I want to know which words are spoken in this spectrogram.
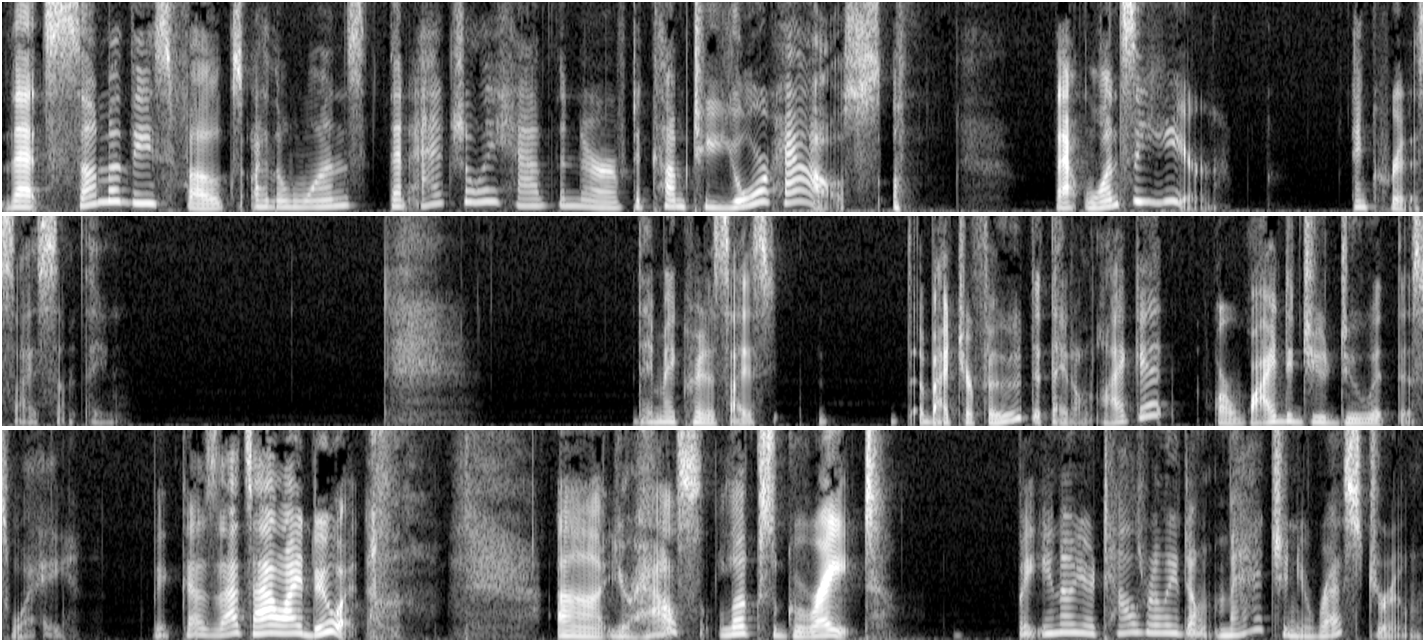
that some of these folks are the ones that actually have the nerve to come to your house that once a year and criticize something. They may criticize about your food that they don't like it? Or why did you do it this way? Because that's how I do it. Uh, your house looks great, but you know, your towels really don't match in your restroom.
